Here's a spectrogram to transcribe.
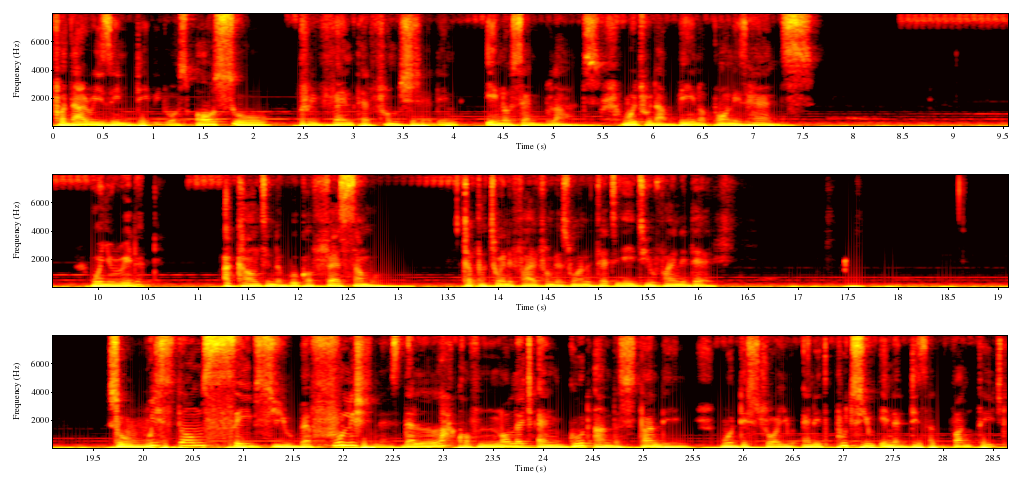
For that reason, David was also prevented from shedding innocent blood, which would have been upon his hands. Read account in the book of First Samuel, chapter 25 from verse 1 to 38, you find it there. So wisdom saves you, but foolishness, the lack of knowledge and good understanding will destroy you and it puts you in a disadvantaged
